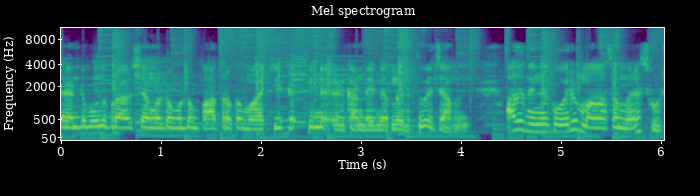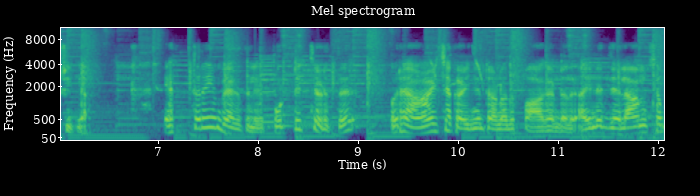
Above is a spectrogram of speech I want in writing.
രണ്ട് മൂന്ന് പ്രാവശ്യം അങ്ങോട്ടും ഇങ്ങോട്ടും പാത്രമൊക്കെ മാറ്റിയിട്ട് പിന്നെ കണ്ടെയ്നറിൽ എടുത്ത് വെച്ചാൽ മതി. അത് നിങ്ങൾക്ക് ഒരു മാസം വരെ സൂക്ഷിക്കാം. എത്രയും വേഗത്തിൽ പൊട്ടിച്ചെടുത്ത് ഒരാഴ്ച കഴിഞ്ഞിട്ടാണ് അത് പാകേണ്ടത്. അതിന്റെ ജലാംശം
